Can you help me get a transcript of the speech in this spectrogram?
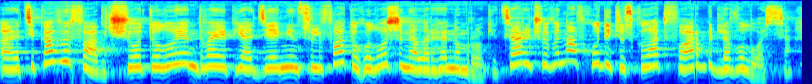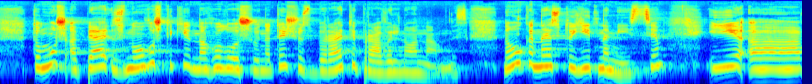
Е, Цікавий факт, що толуен 2,5 діамінсульфат оголошений алергеном року. Ця речовина входить у склад фарби для волосся. Тому ж знову ж таки наголошую на те, що збирайте правильно анамнез. Наука не стоїть на місці. І е,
